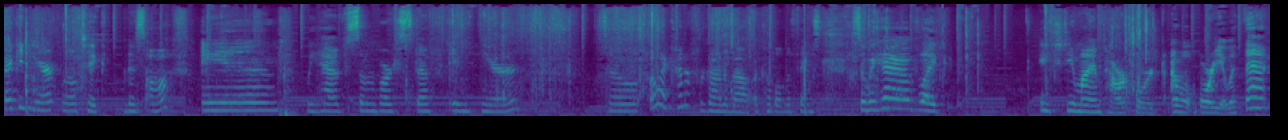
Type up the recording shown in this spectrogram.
back in here, we'll take this off and we have some of our stuff in here. So, oh, I kind of forgot about a couple of the things. So we have like HDMI and power cord. I won't bore you with that.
